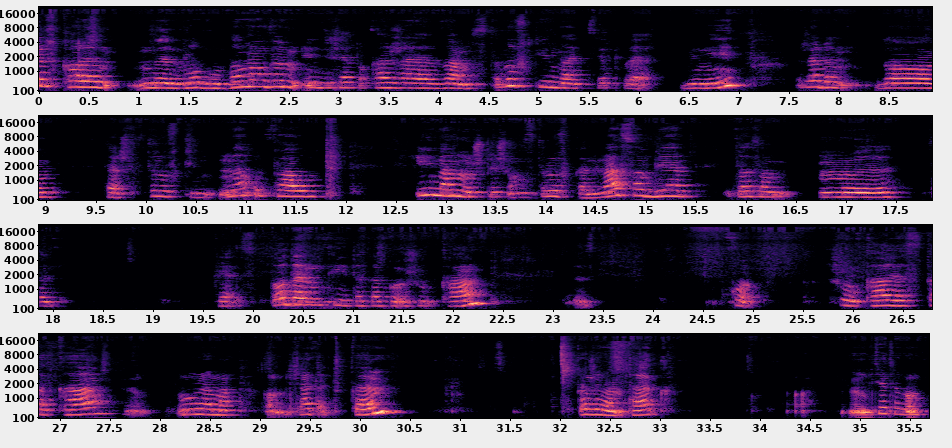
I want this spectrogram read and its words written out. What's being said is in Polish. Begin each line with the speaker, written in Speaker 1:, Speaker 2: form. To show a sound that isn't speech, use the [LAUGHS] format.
Speaker 1: pierwszej szkole w vlogu domowym i dzisiaj pokażę Wam stolówki na ciepłe dni, żeby do też stolówki na upał i mam już pierwszą stolówkę na sobie i to są mm, takie spodenki, taka koszulka. Koszulka jest taka, która ma taką siateczkę. Pokażę Wam tak. O, Widzicie taką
